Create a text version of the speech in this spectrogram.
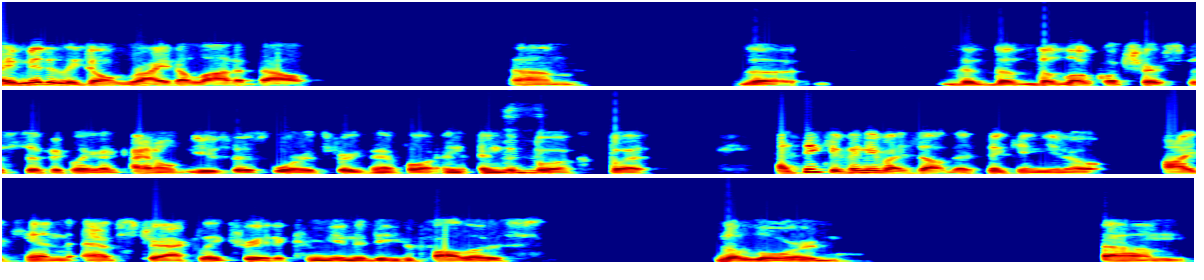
I admittedly don't write a lot about um, the, the, the the local church specifically. Like I don't use those words, for example, in, in the mm-hmm. book. But I think if anybody's out there thinking, you know, I can abstractly create a community who follows the Lord, um,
